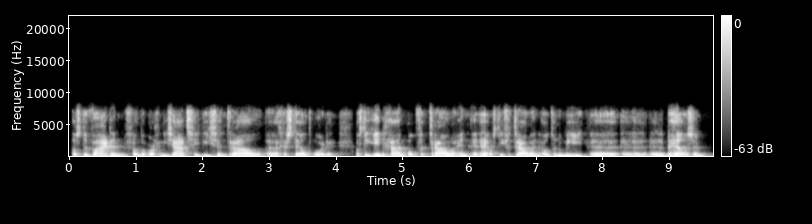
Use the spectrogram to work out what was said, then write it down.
als de waarden van de organisatie die centraal uh, gesteld worden, als die ingaan op vertrouwen en uh, als die vertrouwen en autonomie behelzen,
